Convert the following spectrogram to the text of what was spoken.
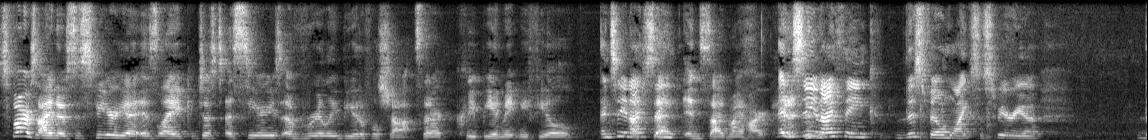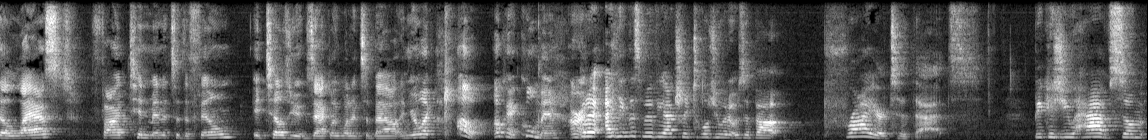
As far as I know, Suspiria is like just a series of really beautiful shots that are creepy and make me feel And see, and I upset think inside my heart. And see, and I think this film, like Suspiria, the last five ten minutes of the film, it tells you exactly what it's about, and you're like, oh, okay, cool, man, all But. I, I think this movie actually told you what it was about prior to that, because you have some.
